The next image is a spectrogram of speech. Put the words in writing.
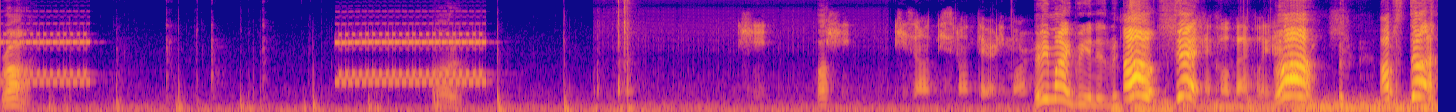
Bro. Hold on. Oh. He, he's not, there anymore. He might be in this. Oh shit! I call back later? Ah! I'm stuck.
